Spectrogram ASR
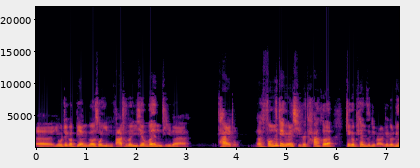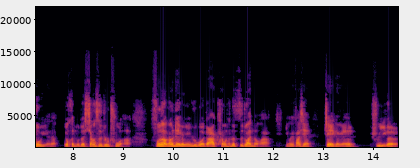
呃由这个变革所引发出的一些问题的态度。那冯这个人其实他和这个片子里边这个六爷呢有很多的相似之处啊。冯小刚这个人，如果大家看过他的自传的话，你会发现这个人是一个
